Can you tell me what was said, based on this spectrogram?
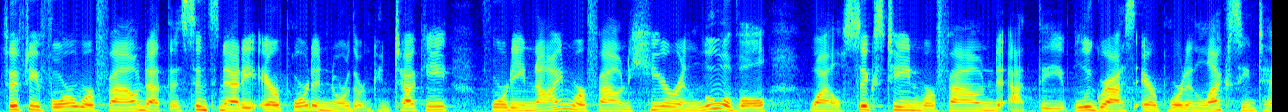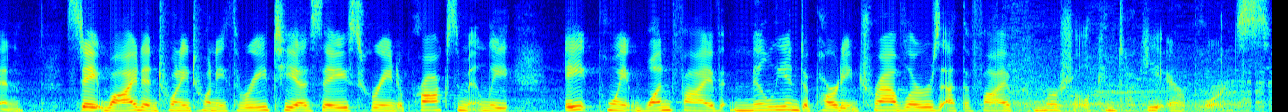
54 were found at the Cincinnati airport in northern Kentucky. 49 were found here in Louisville, while 16 were found at the Bluegrass Airport in Lexington. Statewide in 2023, TSA screened approximately 8.15 million departing travelers at the five commercial Kentucky airports.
